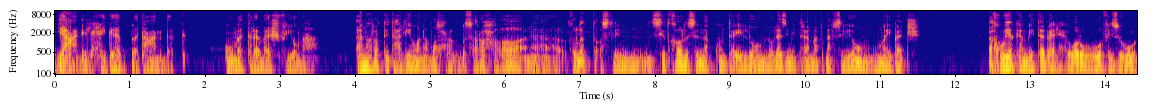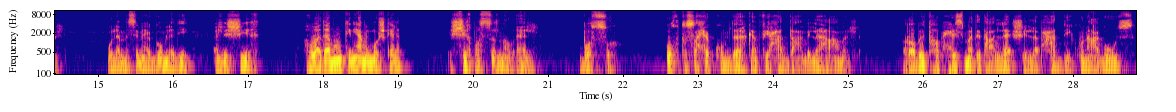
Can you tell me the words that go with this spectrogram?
يعني الحجاب بات عندك وما اترماش في يومها. أنا رديت عليه وأنا محرج بصراحة. آه أنا غلطت. اصلي نسيت خالص إنك كنت قايل لهم إنه لازم يترمى في نفس اليوم وما يباتش. أخويا كان بيتابع الحوار وهو في ذهول ولما سمع الجملة دي قال للشيخ هو ده ممكن يعمل مشكلة؟ الشيخ بص لنا وقال بصوا أخت صاحبكم ده كان في حد عامل لها عمل. رابطها بحيث ما تتعلقش إلا بحد يكون عجوز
